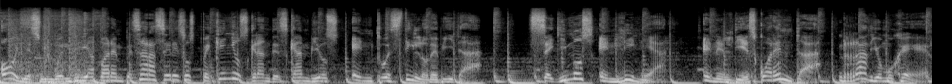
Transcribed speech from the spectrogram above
Hoy es un buen día para empezar a hacer esos pequeños grandes cambios en tu estilo de vida. Seguimos en línea en el 1040 Radio Mujer.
